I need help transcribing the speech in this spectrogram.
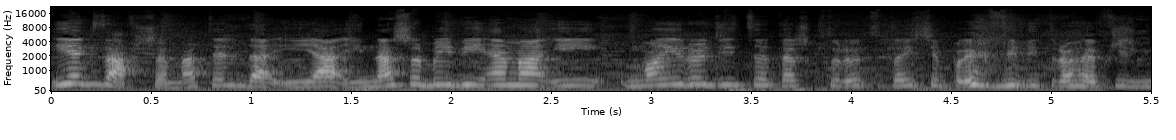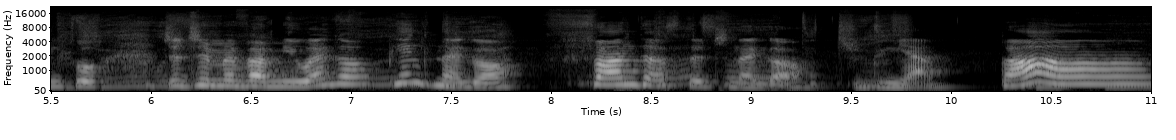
I jak zawsze, Matylda i ja, i nasza baby Emma, i moi rodzice też, którzy tutaj się pojawili trochę w filmiku, życzymy Wam miłego, pięknego, fantastycznego dnia. Pa!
